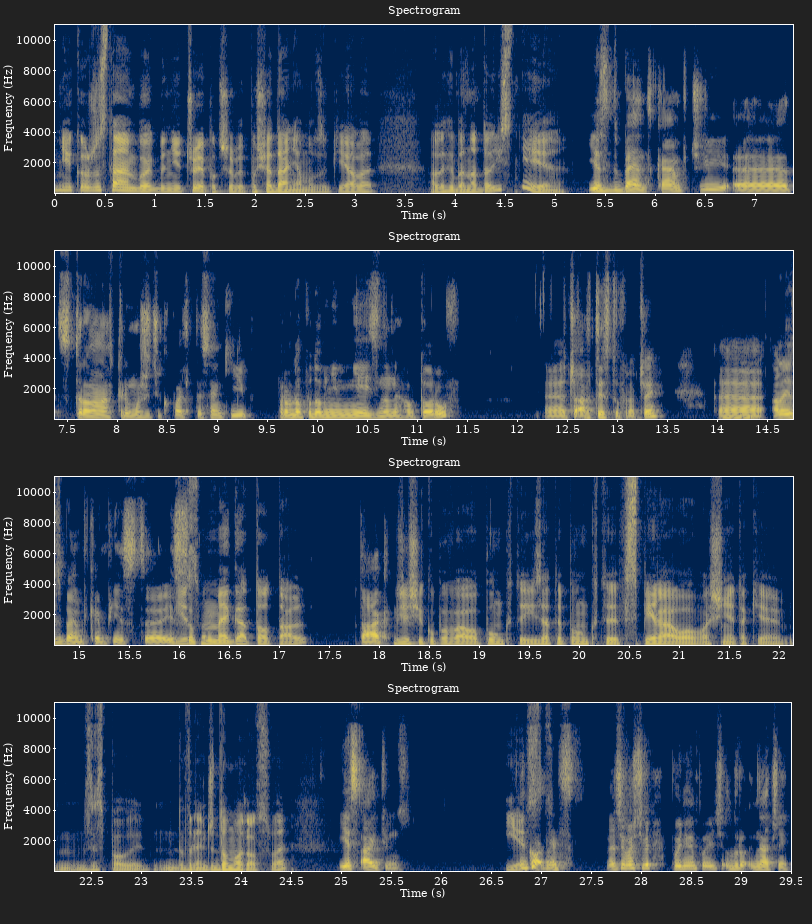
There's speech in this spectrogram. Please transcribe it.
nie korzystałem, bo jakby nie czuję potrzeby posiadania muzyki, ale, ale chyba nadal istnieje. jest Bandcamp, czyli e, strona, na której możecie kupować piosenki prawdopodobnie mniej znanych autorów, e, czy artystów raczej, e, Mhm. ale jest Bandcamp, jest, e, jest, Jest super. Mega Total, Tak, gdzie się kupowało punkty i za te punkty wspierało właśnie takie mm, zespoły wręcz domorosłe. jest iTunes. I Jest. koniec. Znaczy właściwie powinienem powiedzieć inaczej.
